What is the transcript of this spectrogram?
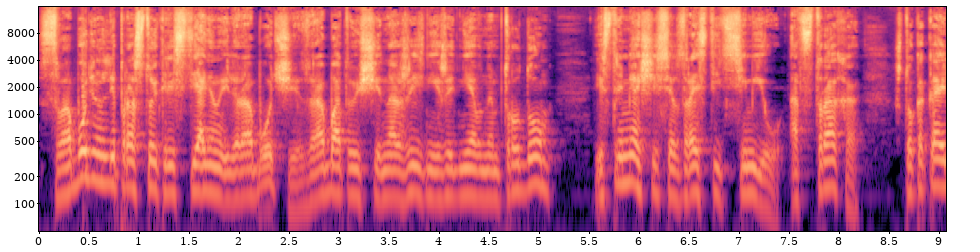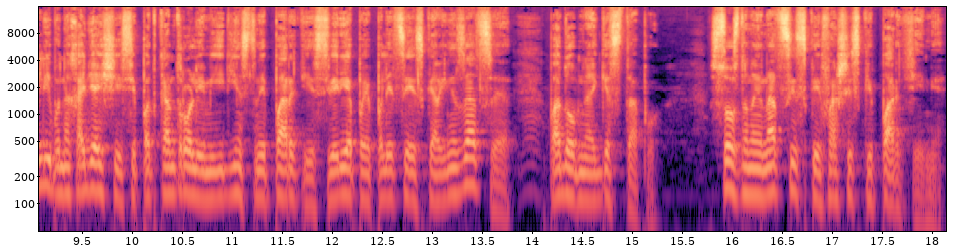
Свободен ли простой крестьянин или рабочий, зарабатывающий на жизнь ежедневным трудом и стремящийся взрастить семью от страха, что какая-либо находящаяся под контролем единственной партии свирепая полицейская организация, подобная гестапо, созданной нацистской и фашистской партиями,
